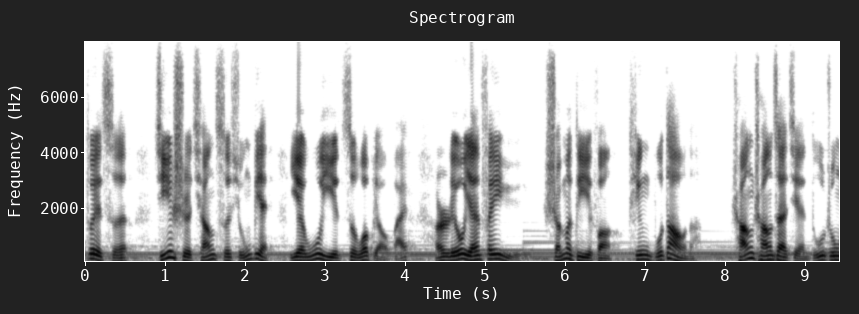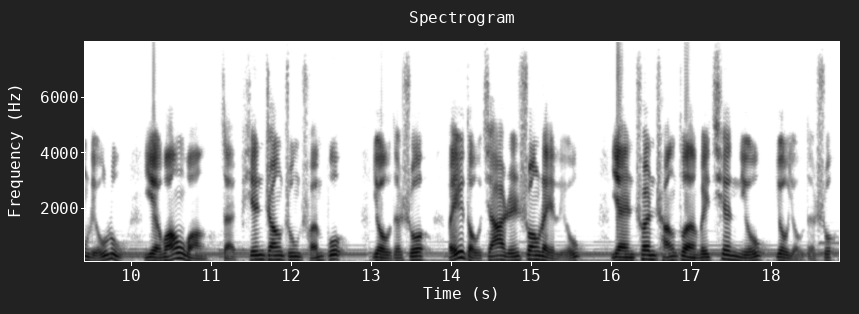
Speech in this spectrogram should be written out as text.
对此，即使强词雄辩，也无以自我表白，而流言蜚语，什么地方听不到呢？常常在简读中流露，也往往在篇章中传播。有的说北斗佳人双泪流，眼穿肠断为牵牛；又有的说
